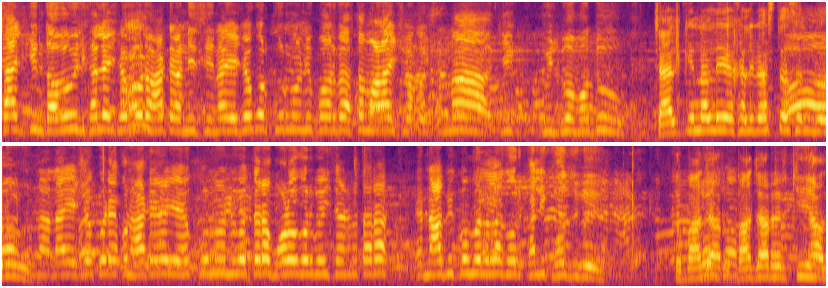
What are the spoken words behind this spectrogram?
সাইজ কিনতে হবে খালি এইসব করে হাটে আনিছি না? এইসব করে কুরবানি পর ব্যস্ত আড়াইশো কইছো না? ঠিক বুঝব মধু? চাল কিনা লিয়ে খালি ব্যস্ত আছেন গরু? না না এইসব করে এখন হাটে কুরবানি করে তারা বড় করবে তারা নাবি কমে লাগবে খালি খুঁজবে। তো বাজার বাজারের কি হাল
